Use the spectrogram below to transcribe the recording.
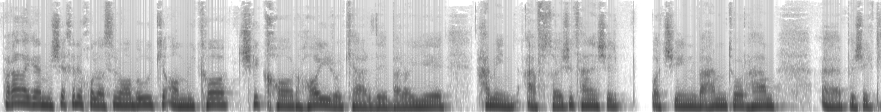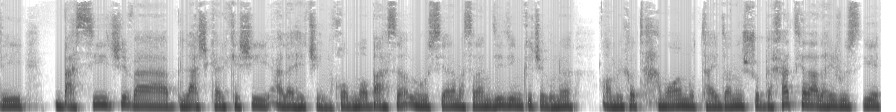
فقط اگر میشه خیلی خلاصه به ما بگوید که آمریکا چه کارهایی رو کرده برای همین افزایش تنش با چین و همینطور هم به شکلی بسیج و لشکرکشی علیه چین. خب ما بحث روسیه رو مثلا دیدیم که چگونه آمریکا تمام متحدانش رو به خط کرد علیه روسیه.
